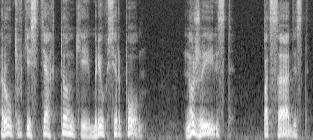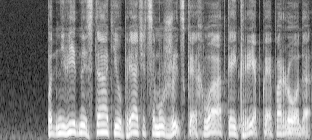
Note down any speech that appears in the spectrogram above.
руки в кистях тонкие, брюх серпом, но жилист, подсадист. Под невидной статью прячется мужицкая хватка и крепкая порода.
